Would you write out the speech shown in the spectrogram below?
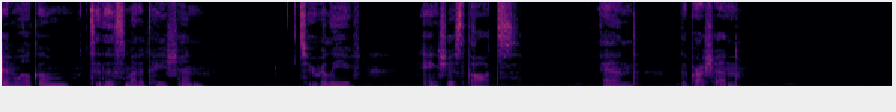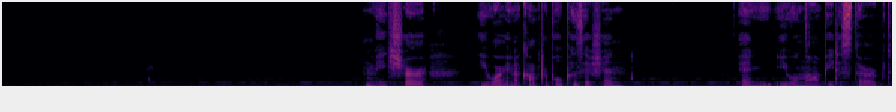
and welcome to this meditation to relieve anxious thoughts and depression. Make sure you are in a comfortable position and you will not be disturbed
